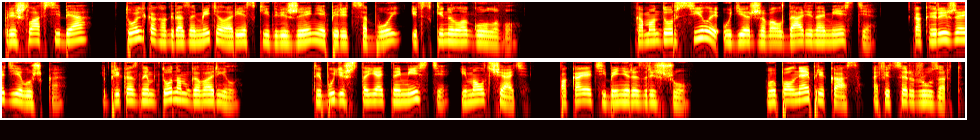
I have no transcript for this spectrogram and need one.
Пришла в себя только когда заметила резкие движения перед собой и вскинула голову. Командор силой удерживал Дари на месте, как и рыжая девушка, и приказным тоном говорил: "Ты будешь стоять на месте и молчать, пока я тебе не разрешу. Выполняй приказ, офицер Рузард".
